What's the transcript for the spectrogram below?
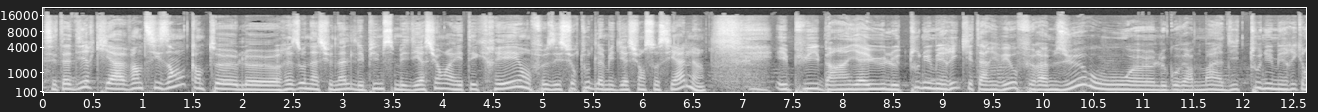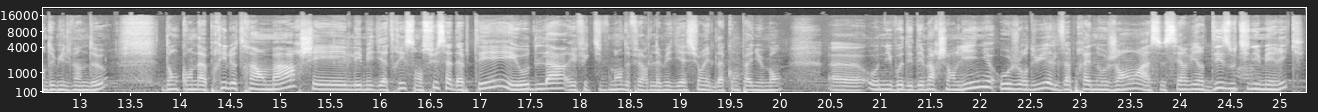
C'est-à-dire qu'il y a 26 ans, quand euh, le réseau national des PIMS Médiation a été créé, on faisait surtout de la médiation sociale. Et puis, ben, il y a eu le tout numérique qui est arrivé au fur et à mesure, où euh, le gouvernement a dit tout numérique en 2022. Donc, on a pris le train en marche et les médiatrices ont su s'adapter. Et au-delà, effectivement, de faire de la médiation et de l'accompagnement euh, au niveau des démarches en ligne, aujourd'hui, elles apprennent aux gens à se servir des outils numériques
